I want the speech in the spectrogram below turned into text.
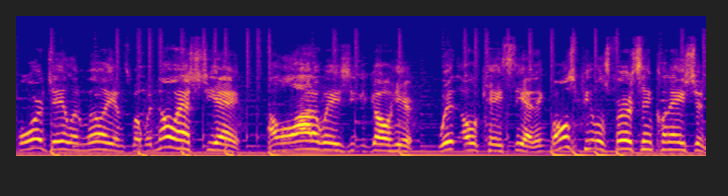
for Jalen Williams, but with no SGA, a lot of ways you could go here with OKC. I think most people's first inclination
